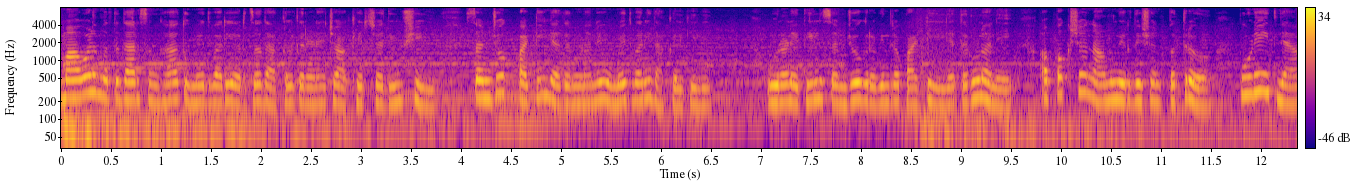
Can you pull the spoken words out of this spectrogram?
मावळ मतदारसंघात उमेदवारी अर्ज दाखल करण्याच्या अखेरच्या दिवशी संजोग पाटील या तरुणाने उमेदवारी दाखल केली. उरण येथील संजोग रवींद्र पाटील या तरुणाने अपक्ष नामनिर्देशन पत्र पुणे इथल्या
